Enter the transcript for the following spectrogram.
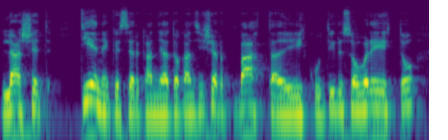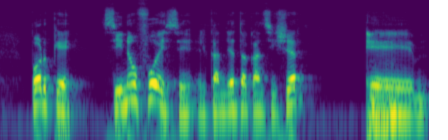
Laschet tiene que ser candidato a canciller, basta de discutir sobre esto, porque si no fuese el candidato a canciller, eh,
